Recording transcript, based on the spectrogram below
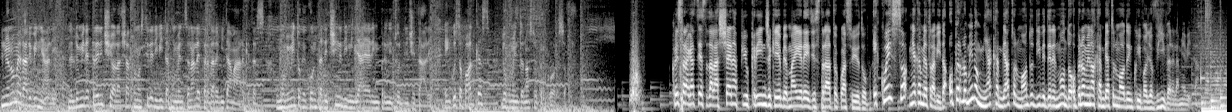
Il mio nome è Dario Vignali. Nel 2013 ho lasciato uno stile di vita convenzionale per dare vita a Marketers, un movimento che conta decine di migliaia di imprenditori digitali e in questo podcast documento il nostro percorso. Questa ragazzi è stata la scena più cringe che io abbia mai registrato qua su YouTube. E questo mi ha cambiato la vita, o perlomeno mi ha cambiato il modo di vedere il mondo, o perlomeno ha cambiato il modo in cui voglio vivere la mia vita.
